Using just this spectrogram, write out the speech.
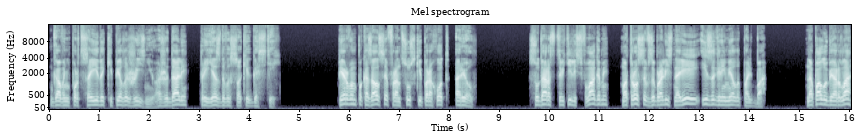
гавань Порт-Саида кипела жизнью, ожидали приезда высоких гостей. Первым показался французский пароход «Орел». Суда расцветились флагами, матросы взобрались на реи и загремела пальба. На палубе «Орла»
